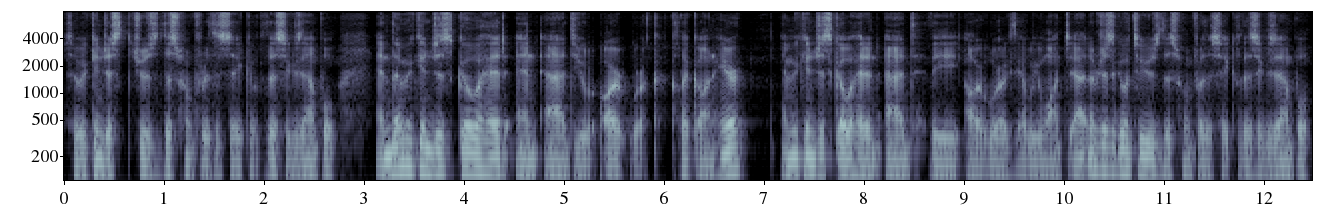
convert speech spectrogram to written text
So we can just choose this one for the sake of this example. And then we can just go ahead and add your artwork. Click on here and we can just go ahead and add the artwork that we want to add. I'm just going to use this one for the sake of this example.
